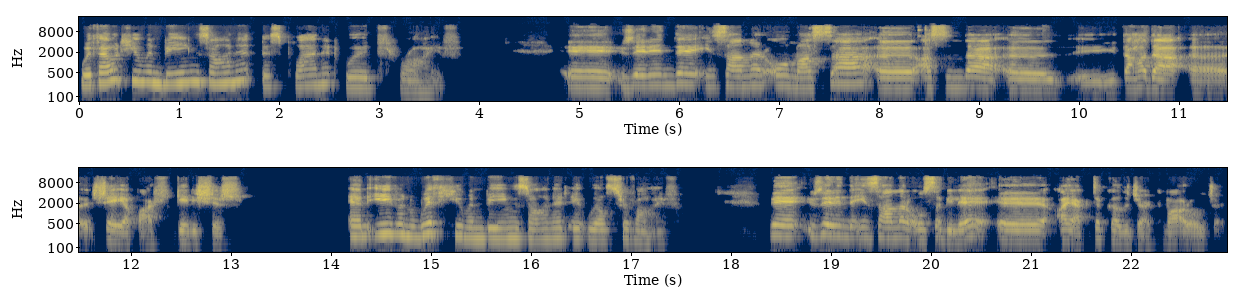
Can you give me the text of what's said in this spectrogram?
Without human beings on it, this planet would thrive. E, üzerinde insanlar olmazsa e, aslında e, e, daha da e, şey yapar, gelişir. And even with human beings on it, it will survive. Ve üzerinde insanlar olsa bile e, ayakta kalacak, var olacak.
